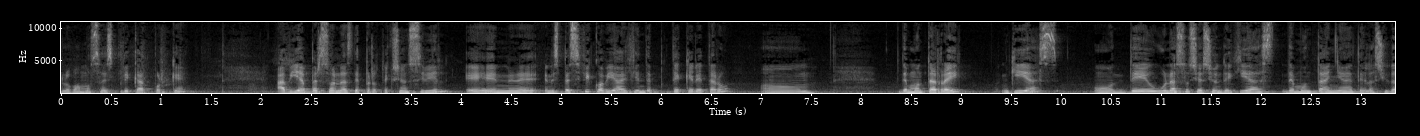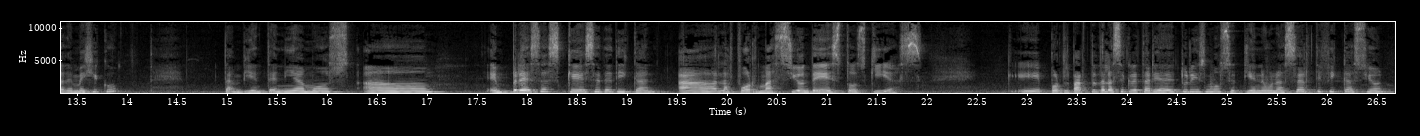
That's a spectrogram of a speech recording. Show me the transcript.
lo vamos a explicar por qué. Había personas de protección civil, en, en específico había alguien de, Querétaro, um, de Monterrey, guías, de una asociación de guías de montaña de la Ciudad de México. También teníamos a empresas que se dedican a la formación de estos guías. por parte de la Secretaría de Turismo se tiene una certificación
